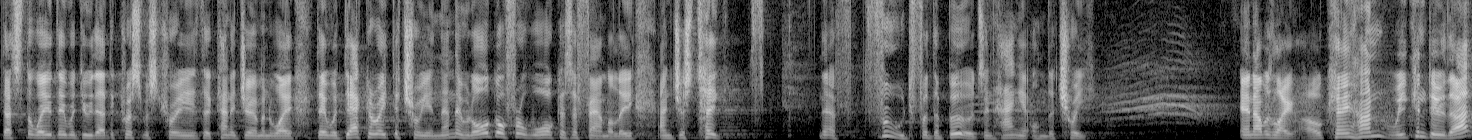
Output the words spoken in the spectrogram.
That's the way they would do that, the Christmas tree, the kind of German way. They would decorate the tree, and then they would all go for a walk as a family and just take food for the birds and hang it on the tree. And I was like, okay, hun, we can do that.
